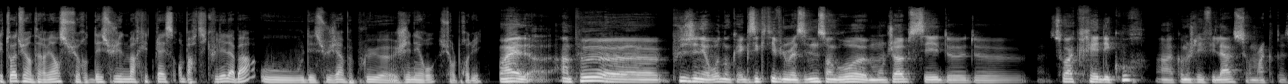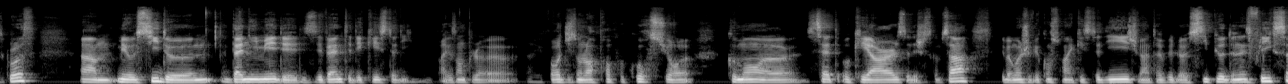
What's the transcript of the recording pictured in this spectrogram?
et toi, tu interviens sur des sujets de marketplace en particulier là-bas ou des sujets un peu plus généraux sur le produit? Ouais, un peu euh, plus généraux. Donc, executive in residence, en gros, mon job, c'est de, de soit créer des cours, euh, comme je l'ai fait là sur Marketplace Growth, euh, mais aussi de d'animer des, des events et des case studies. Par exemple, euh, Reforge, ils ont leur propre cours sur euh, comment set OKRs, des choses comme ça. Et ben moi, je vais construire un case study, je vais interviewer le CPO de Netflix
